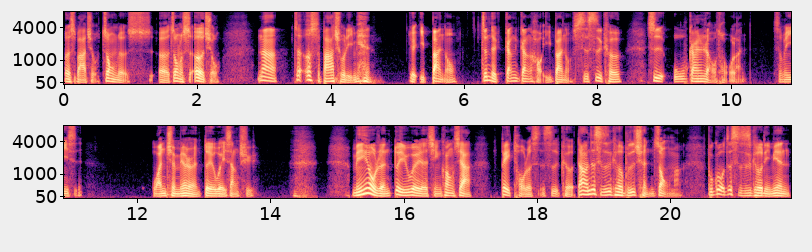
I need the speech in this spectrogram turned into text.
二十八球中了十，呃，中了十二球。那这二十八球里面有一半哦，真的刚刚好一半哦，十四颗是无干扰投篮。什么意思？完全没有人对位上去，没有人对位的情况下被投了十四颗。当然，这十四颗不是全中嘛。不过这十四颗里面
